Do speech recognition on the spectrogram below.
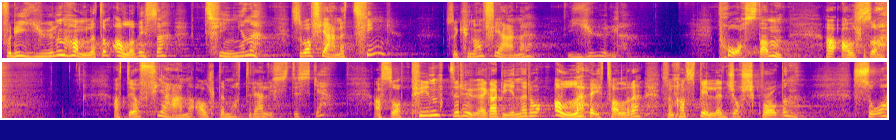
fordi julen handlet om alle disse tingene. Så ved å fjerne ting, så kunne han fjerne jul. Påstanden er altså at det å fjerne alt det materialistiske, altså pynt, røde gardiner og alle høyttalere som kan spille Josh Groban, så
